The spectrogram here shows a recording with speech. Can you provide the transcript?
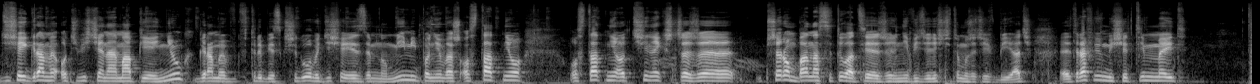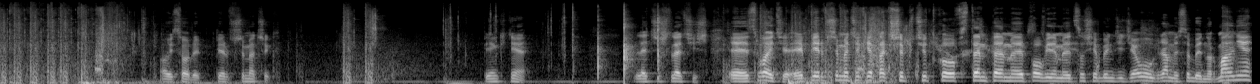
Dzisiaj gramy oczywiście na mapie Nuke, gramy w trybie skrzydłowy, dzisiaj jest ze mną Mimi, ponieważ ostatnio, ostatni odcinek, szczerze, przerąbana sytuacja, jeżeli nie widzieliście, to możecie wbijać. E, Trafił mi się teammate... Oj, sorry, pierwszy meczyk. Pięknie. Lecisz, lecisz. E, słuchajcie, e, pierwszy meczek ja tak szybciutko wstępem e, powiem, e, co się będzie działo. Gramy sobie normalnie.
